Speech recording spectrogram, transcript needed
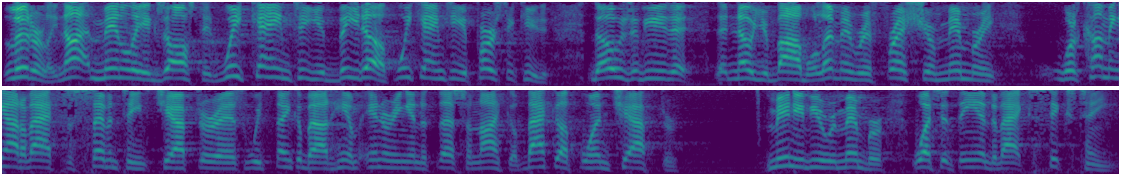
literally, not mentally exhausted. We came to you beat up. We came to you persecuted. Those of you that, that know your Bible, let me refresh your memory. We're coming out of Acts, the 17th chapter, as we think about him entering into Thessalonica. Back up one chapter. Many of you remember what's at the end of Acts 16.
